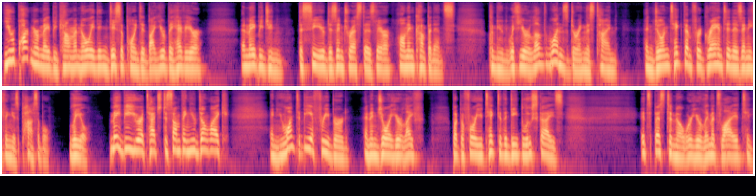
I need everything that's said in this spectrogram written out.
Your partner may become annoyed and disappointed by your behavior, and may begin to see your disinterest as their own incompetence. Commune with your loved ones during this time, and don't take them for granted as anything is possible. Leo, maybe you're attached to something you don't like, and you want to be a free bird and enjoy your life. But before you take to the deep blue skies, it's best to know where your limits lie. To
